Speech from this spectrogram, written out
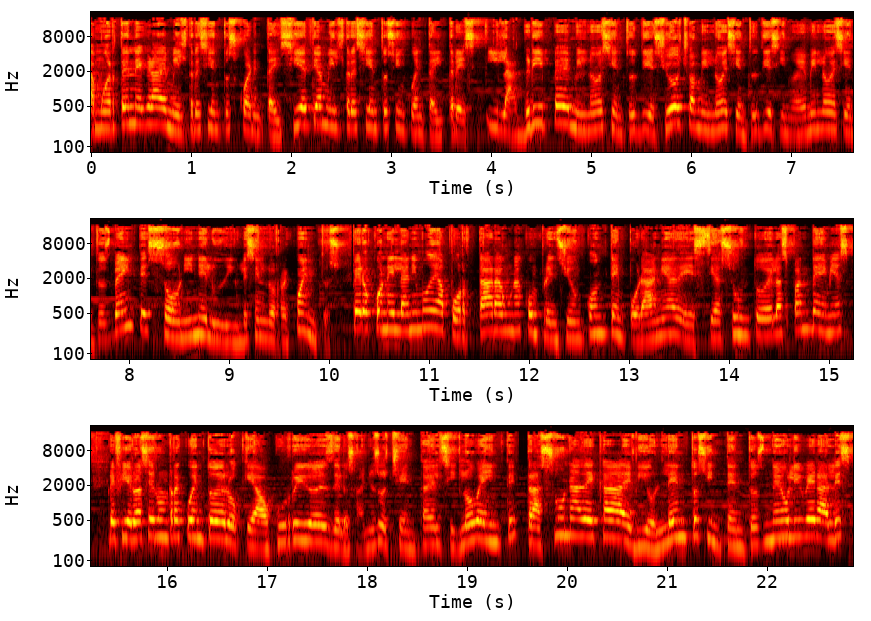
La muerte negra de 1347 a 1353 y la gripe de 1918 a 1919-1920 son ineludibles en los recuentos, pero con el ánimo de aportar a una comprensión contemporánea de este asunto de las pandemias, prefiero hacer un recuento de lo que ha ocurrido desde los años 80 del siglo XX tras una década de violentos intentos neoliberales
